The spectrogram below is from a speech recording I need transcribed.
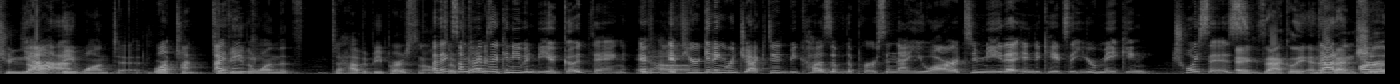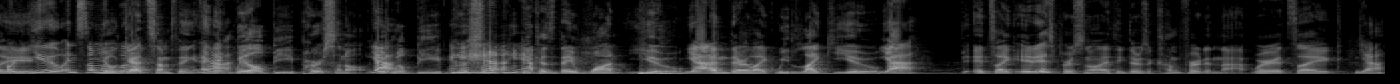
to Yeah. not be wanted or Well, to, I- to I be think- the one that's to have it be personal I think It's sometimes it can even be a good thing. If Yeah. if you're getting rejected because of the person that you are, to me that indicates that you're making choices Exactly, and that eventually are, are you and someone you'll will get something, and Yeah. it will be personal. Yeah. it will be personal yeah. because they want you. Yeah. and they're like, we like you. Yeah. it's like it is personal. I think there's a comfort in that where it's like, Yeah.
